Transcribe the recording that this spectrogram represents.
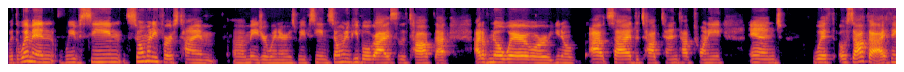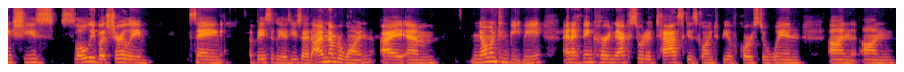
with the women, we've seen so many first time uh, major winners. We've seen so many people rise to the top that out of nowhere or, you know, outside the top 10, top 20. And with Osaka, I think she's slowly but surely saying, basically, as you said, I'm number one. I am no one can beat me. And i think her next sort of task is going to be of course to win on on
